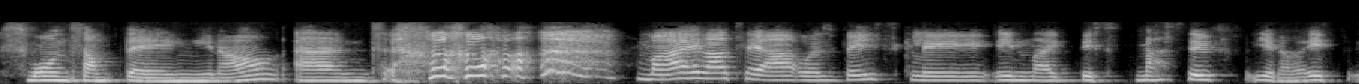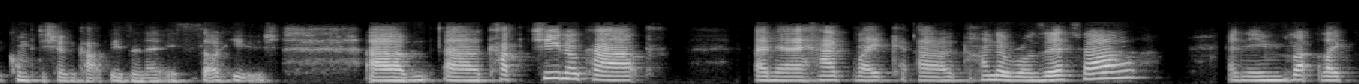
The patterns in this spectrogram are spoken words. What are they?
swan something, you know, and my latte art was basically in like this massive, you know, it's competition cup, isn't it? It's so huge um, a cappuccino cup, and I had like a kind of rosetta, and then like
